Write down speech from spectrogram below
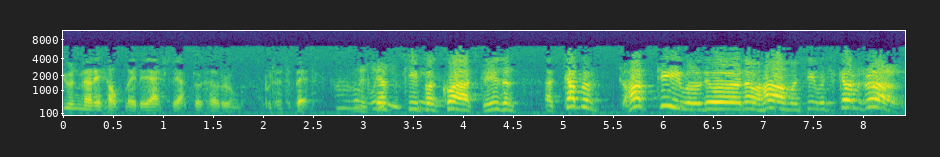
You and Mary help Lady Ashley up to her room. Put her to bed. oh Just keep her quiet, please, and a cup of hot tea will do her no harm when she, when she comes round.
